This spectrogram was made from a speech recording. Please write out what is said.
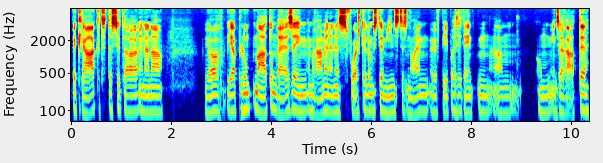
beklagt, dass sie da in einer ja, eher plumpen Art und Weise im, im Rahmen eines Vorstellungstermins des neuen ÖFB-Präsidenten ähm, um Inserate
